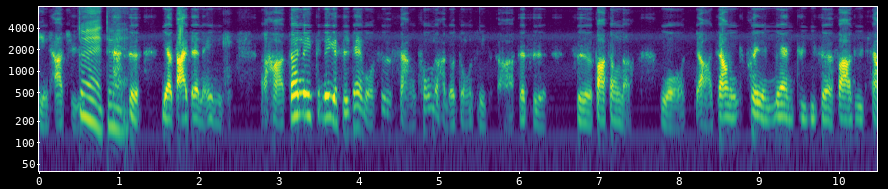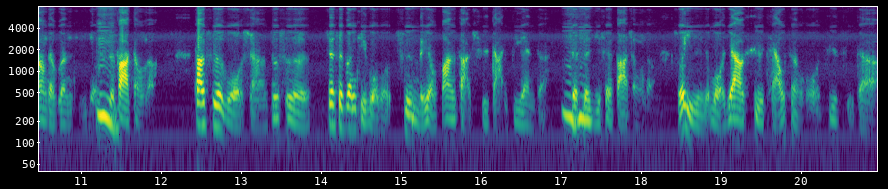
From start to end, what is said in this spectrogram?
警察局对对，是要待在那里啊！在那那个时间，我是想通了很多东西啊，这是是发生了，我啊将会面对一些法律上的问题，也是发生了。但是我想，就是这些问题我是没有办法去改变的，这是一些发生的，所以我要去调整我自己的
